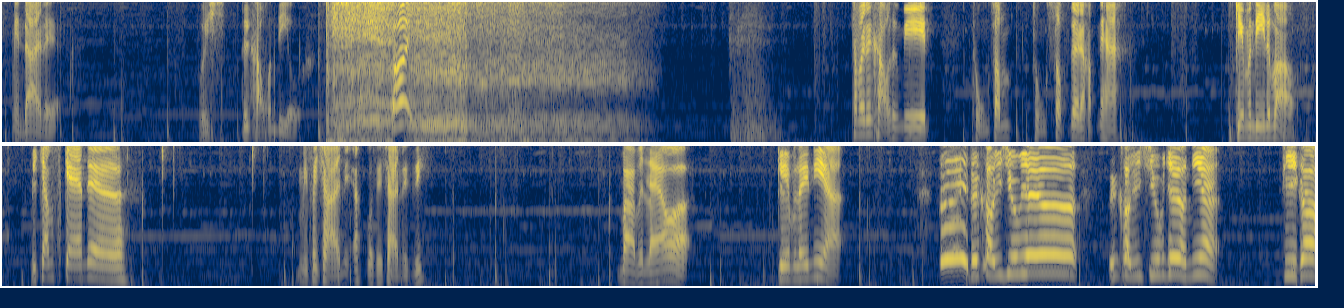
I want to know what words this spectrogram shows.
ไม่เห็นได้เลยอะโอ้ยตื้อเขาคนเดียวเฮ้ยทำไมถึงเขาถึงมีถุงซอมถุงศพด้วยนะครับเนี่ยฮะ เกมมันดีหรือเปล่า มีจัมสแกนด้วยมีไฟฉายนี่อะเปิดไฟฉายหน่อยสิ บ้าไปแล้วอะ เกมอะไรเนี่ย เฮ้ยเดินเขาชิวๆไม่ใช่เออเดินเขาชิวๆไม่ใช่เหรอเนี่ย พี่ก็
